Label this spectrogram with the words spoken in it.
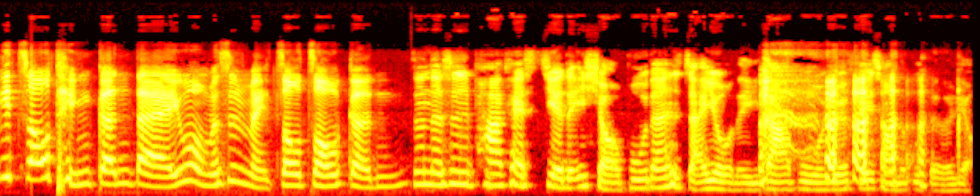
一周停更的，因为我们是每周周更，真的是 Podcast 界的一小步，但是宅友的一大步，我觉得非常的不得了，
